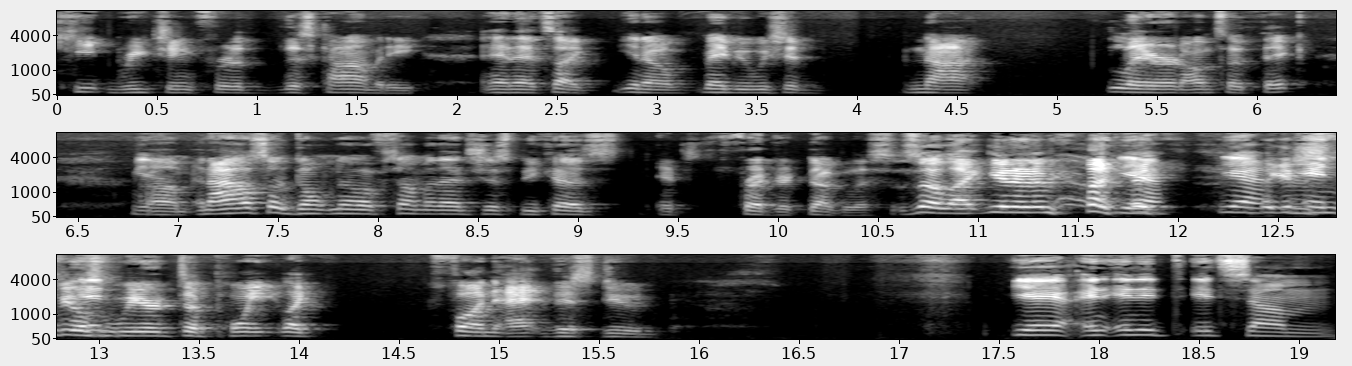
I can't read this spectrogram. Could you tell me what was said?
keep reaching for this comedy, and it's like you know maybe we should not layer it on so thick. Yeah. Um, and I also don't know if some of that's just because it's Frederick Douglass. So like you know what I mean? Like, Yeah. Yeah. like it just and- feels and- weird to point like fun at this dude. Yeah, and, and it it's um,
